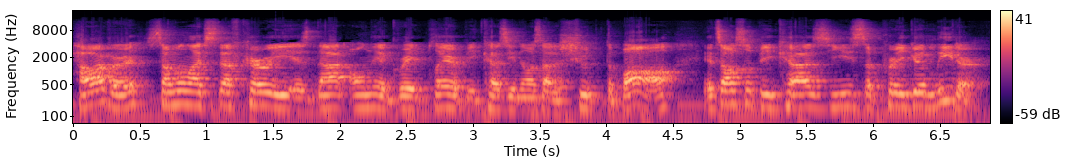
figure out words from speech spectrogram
However, someone like Steph Curry is not only a great player because he knows how to shoot the ball, it's also because he's a pretty good leader.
